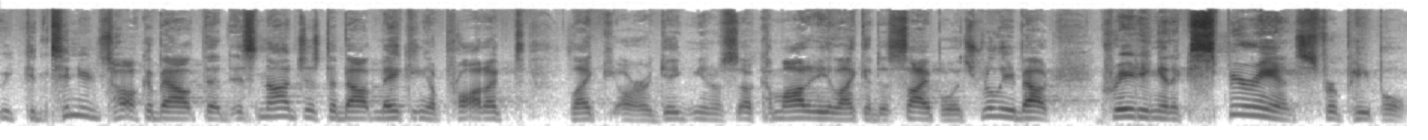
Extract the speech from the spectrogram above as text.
we continue to talk about that it's not just about making a product like or a, you know, a commodity like a disciple. It's really about creating an experience for people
